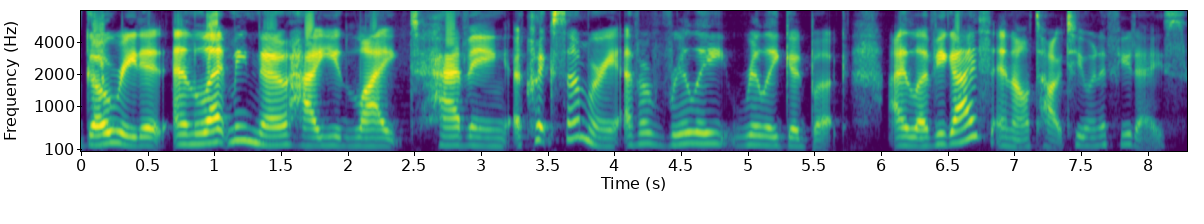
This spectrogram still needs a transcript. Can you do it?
Go read it and let me know how you liked having a quick summary of a really, really good book. I love you guys, and I'll talk to you in a few days.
